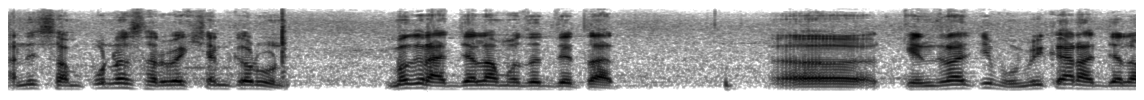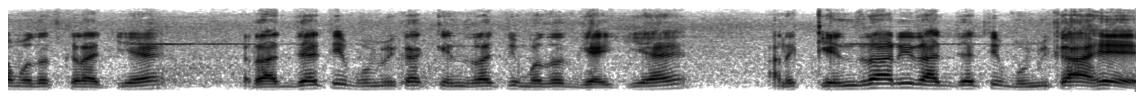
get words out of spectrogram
आणि संपूर्ण सर्वेक्षण करून मग राज्याला मदत देतात. केंद्राची भूमिका राज्याला मदत करायची आहे. राज्याची भूमिका केंद्राची मदत घ्यायची आहे. आणि केंद्र आणि राज्याची भूमिका आहे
